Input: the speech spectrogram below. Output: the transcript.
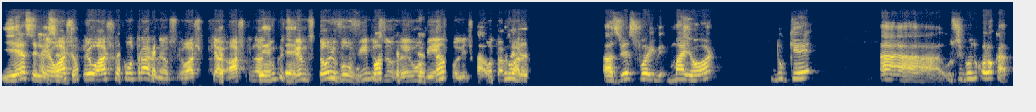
E essa eleição, eu acho, então... eu acho o contrário, Nelson. Eu acho que acho que nós nunca tivemos tão envolvidos em um ambiente político quanto agora. Às vezes foi maior do que a, o segundo colocado.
